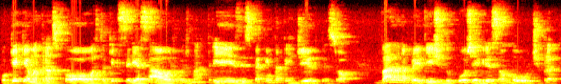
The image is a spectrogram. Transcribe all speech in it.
o que, é uma transposta, o que, que seria essa álgebra de matrizes. Para quem está perdido, pessoal, vai lá na playlist do curso de regressão múltipla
